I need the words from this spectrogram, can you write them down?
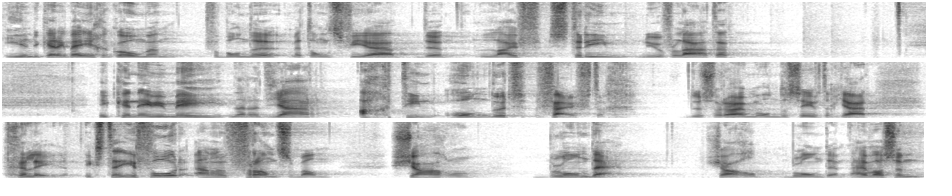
Hier in de kerk bijeengekomen, verbonden met ons via de livestream, nu of later. Ik neem u mee naar het jaar 1850, dus ruim 170 jaar geleden. Ik stel je voor aan een Fransman, Charles Blondin. Charles Blondin. Hij was een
